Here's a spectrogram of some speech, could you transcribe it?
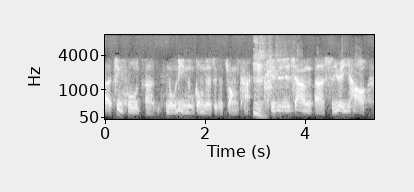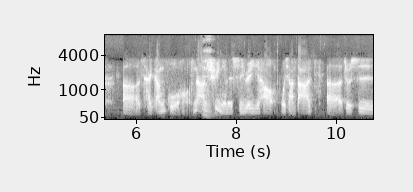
呃，近乎呃奴隶奴工的这个状态。嗯，其实像呃十月一号，呃才刚过哈。那去年的十一月一号，我想大家呃就是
